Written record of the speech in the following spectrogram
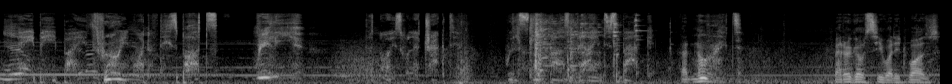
Maybe by throwing one of these pots. Really? The noise will attract him. We'll slip past behind his back. That noise. Right. Better go see what it was.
